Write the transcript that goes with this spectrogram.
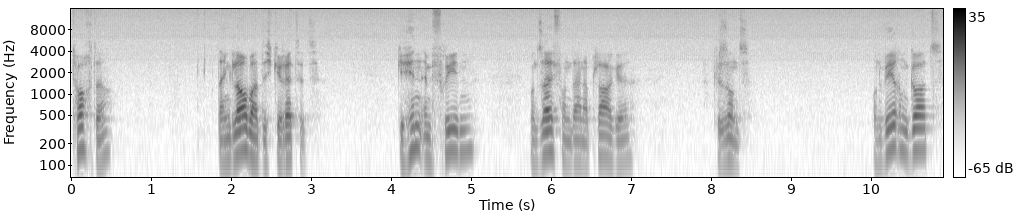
Tochter, dein Glaube hat dich gerettet. Geh hin im Frieden und sei von deiner Plage gesund. Und während Gott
